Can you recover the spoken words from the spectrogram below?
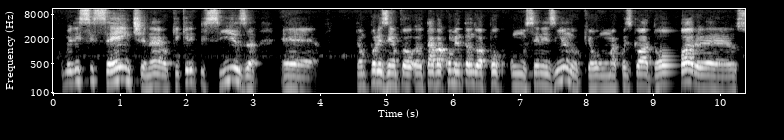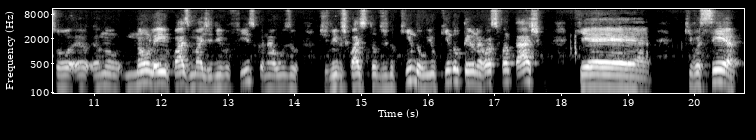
como ele se sente, né, o que, que ele precisa. É, então, por exemplo, eu estava comentando há pouco com o Cenezino, que é uma coisa que eu adoro, é, eu sou eu, eu não, não, leio quase mais de livro físico, né? Eu uso os livros quase todos do Kindle, e o Kindle tem um negócio fantástico, que é que você,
